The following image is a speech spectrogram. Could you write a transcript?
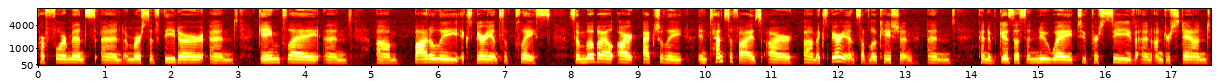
performance and immersive theater and gameplay and um, bodily experience of place. So mobile art actually intensifies our um, experience of location and kind of gives us a new way to perceive and understand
